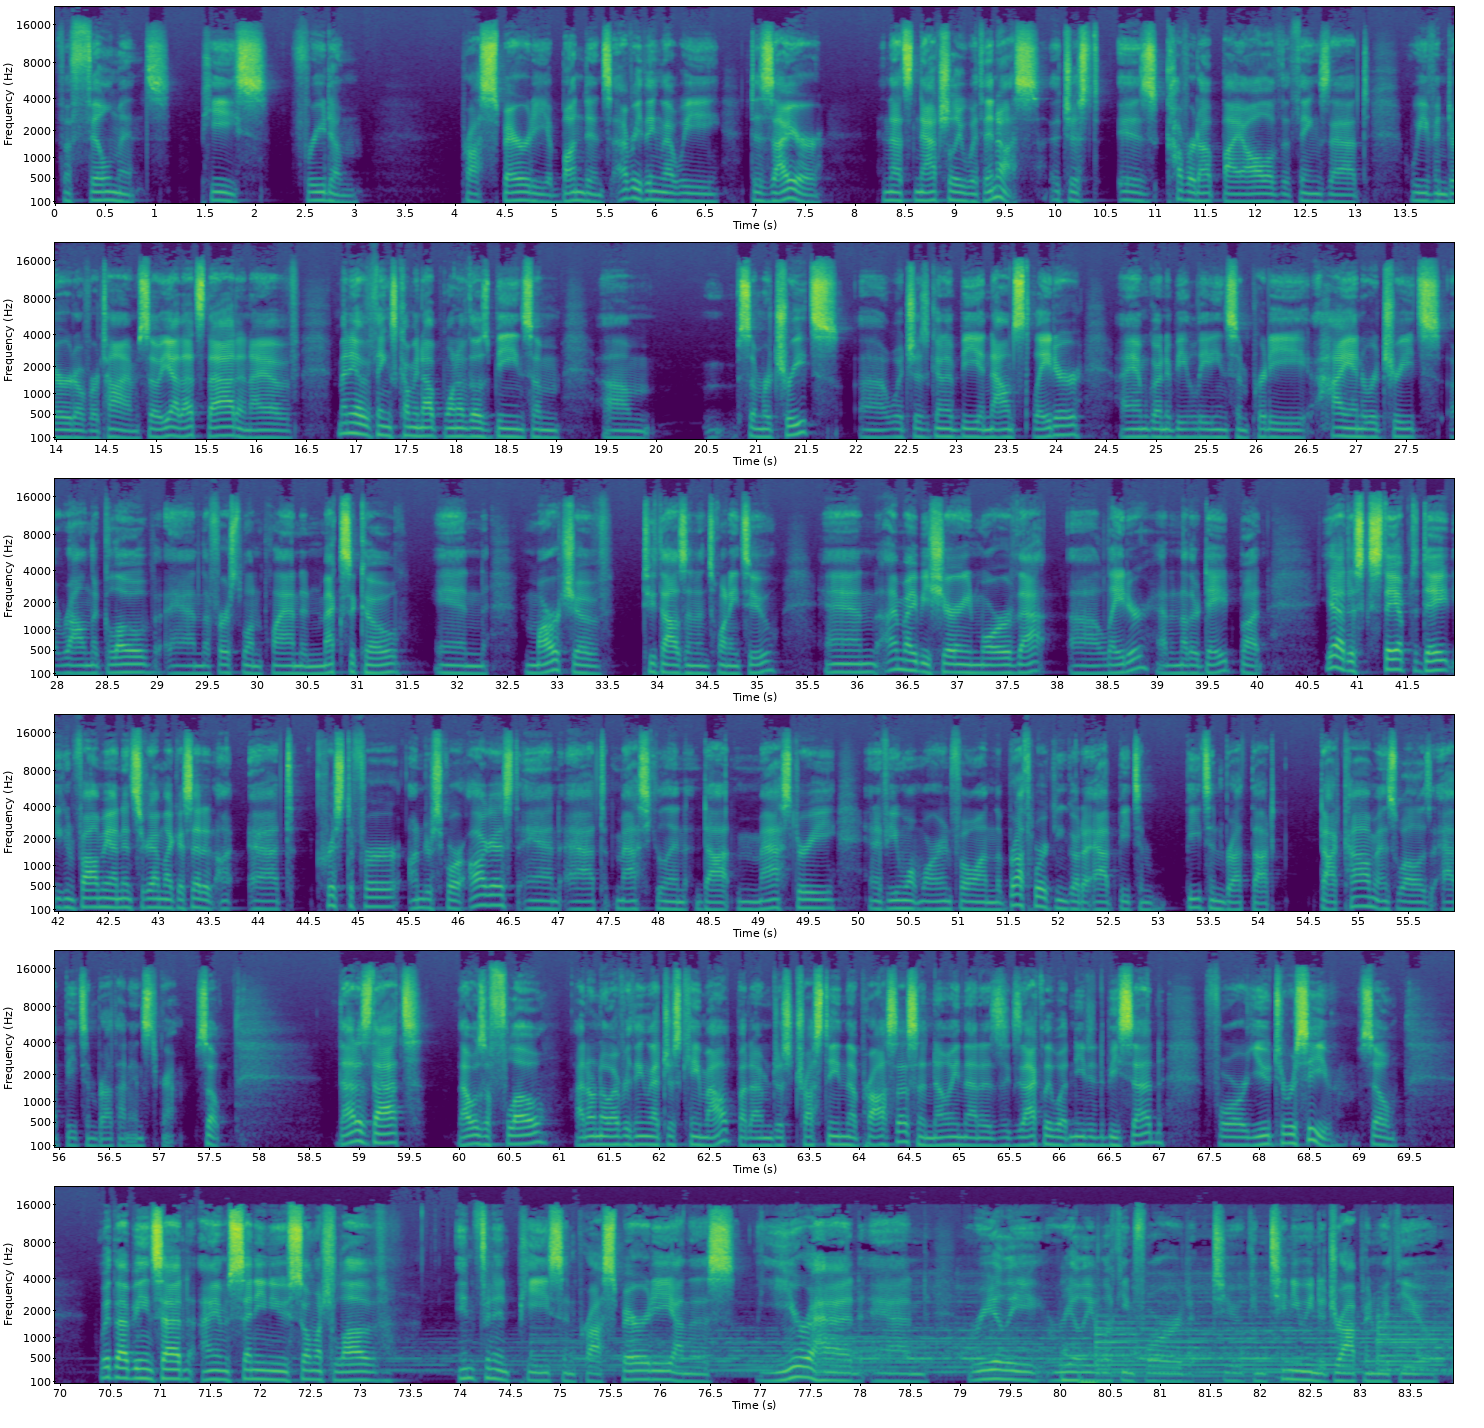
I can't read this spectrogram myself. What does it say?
fulfillment, peace, freedom, prosperity, abundance, everything that we desire and that's naturally within us. It just is covered up by all of the things that we've endured over time. So yeah, that's that, and I have many other things coming up. One of those being some um, some retreats, uh, which is going to be announced later. I am going to be leading some pretty high end retreats around the globe, and the first one planned in Mexico in March of 2022. And I might be sharing more of that uh, later at another date. But yeah, just stay up to date. You can follow me on Instagram, like I said, at, uh, at Christopher underscore August and at masculine dot mastery. And if you want more info on the breath work, you can go to at beats and beats and breath dot, dot com as well as at beats and breath on Instagram. So that is that. That was a flow. I don't know everything that just came out, but I'm just trusting the process and knowing that is exactly what needed to be said for you to receive. So, with that being said, I am sending you so much love, infinite peace, and prosperity on this year ahead, and really, really looking forward to continuing to drop in with you.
